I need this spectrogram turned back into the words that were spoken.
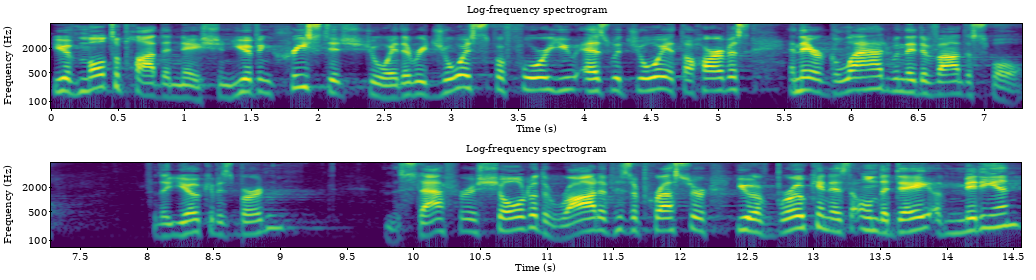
You have multiplied the nation. You have increased its joy. They rejoice before you as with joy at the harvest, and they are glad when they divide the spoil. For the yoke of his burden and the staff for his shoulder, the rod of his oppressor, you have broken as on the day of Midian.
